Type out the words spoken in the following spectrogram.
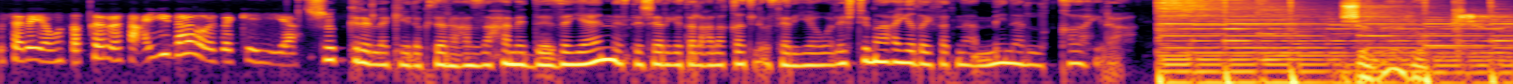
أسرية مستقرة سعيدة وذكية. شكرا لك دكتورة عزة حمد زيان استشارية العلاقات الأسرية والاجتماعية ضيفتنا من القاهرة. جمالك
